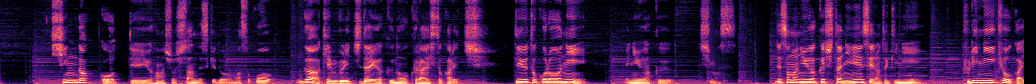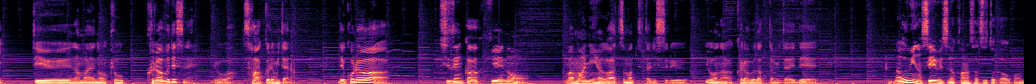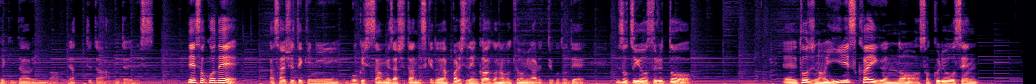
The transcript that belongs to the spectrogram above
進学校っていう話をしたんですけど、まあ、そこがケンブリッジ大学のクライストカレッジっていうところに入学します。で、その入学した2年生の時にプリニー協会っていう名前のクラブですね。要はサークルみたいな。で、これは自然科学系の、まあ、マニアが集まってたりするようなクラブだったみたいで、まあ、海の生物の観察とかをこの時ダーウィンがやってたみたいです。で、そこで、最終的に牧師さんを目指してたんですけど、やっぱり自然科学の方が興味があるっていうことで、で卒業すると、えー、当時のイギリス海軍の測量船、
